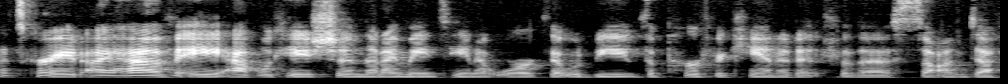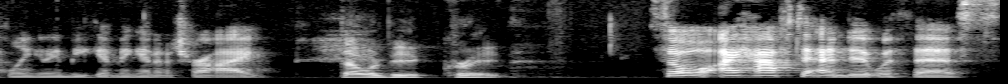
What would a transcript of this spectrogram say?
That's great. I have a application that I maintain at work that would be the perfect candidate for this, so I'm definitely going to be giving it a try. That would be great. So I have to end it with this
